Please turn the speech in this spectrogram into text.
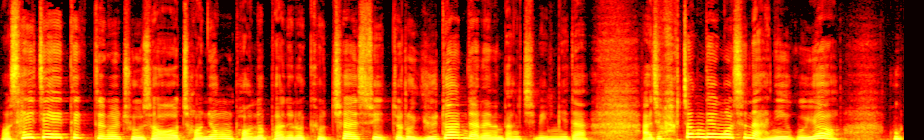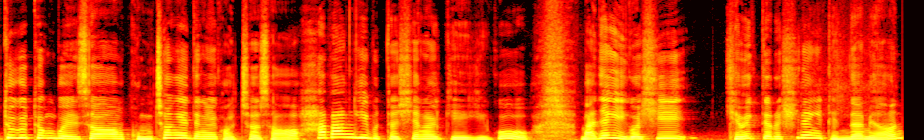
뭐 세제 혜택 등을 줘서 전용 번호판으로 교체할 수 있도록 유도한다라는 방침입니다. 아직 확정된 것은 아니고요. 국토교통부에서 공청회 등을 거쳐서 하반기부터 시행할 계획이고 만약에 이것이 계획대로 실행이 된다면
